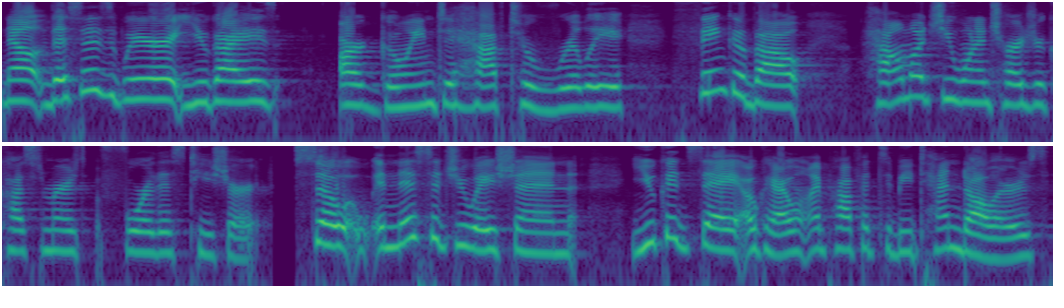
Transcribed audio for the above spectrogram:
Now, this is where you guys are going to have to really think about how much you want to charge your customers for this t-shirt. So in this situation, you could say, okay, I want my profit to be $10,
